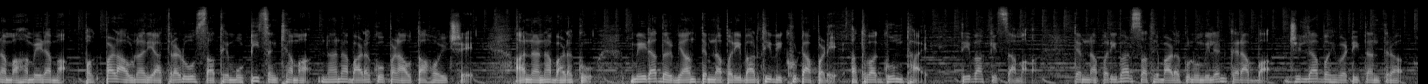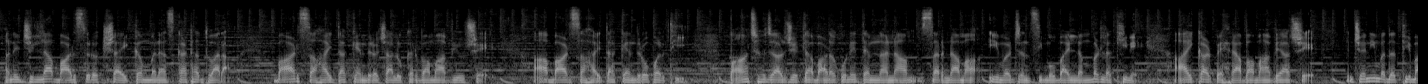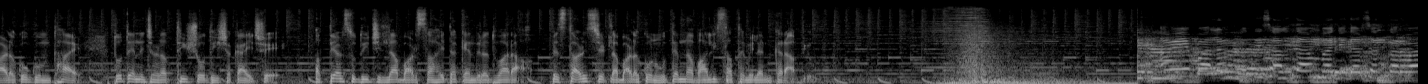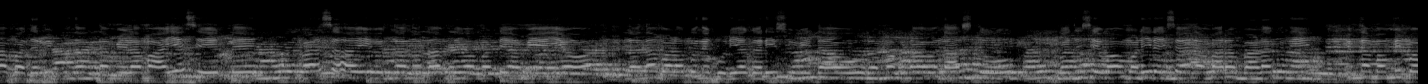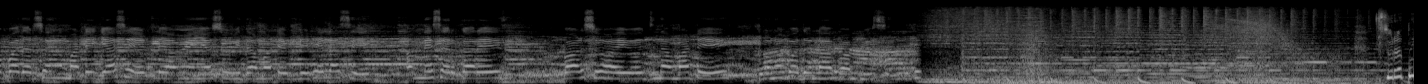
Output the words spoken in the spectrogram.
ના મહામેળામાં પગપાળા આવનાર યાત્રાળુઓ સાથે મોટી સંખ્યામાં નાના બાળકો પણ આવતા હોય છે. આ નાના બાળકો મેળા દરમિયાન તેમના પરિવારથી વિખૂટા પડે અથવા ગુમ થાય તેવા કિસ્સામાં તેમના પરિવાર સાથે બાળકોનું મિલન કરાવવા જિલ્લા વહીવટીતંત્ર અને જિલ્લા બાળ સુરક્ષા એકમ બનાસકાંઠા દ્વારા બાળ સહાયતા કેન્દ્ર ચાલુ કરવામાં આવ્યું છે. આ બાળ સહાયતા કેન્દ્રો પરથી પાંચ હજાર જેટલા બાળકોને તેમના નામ, સરનામા, ઇમરજન્સી મોબાઈલ નંબર લખીને આઈ કાર્ડ પહેરાવવામાં આવ્યા છે. જેની મદદથી બાળકો ગુમ થાય તો તેને ઝડપથી શોધી શકાય છે. અત્યાર સુધી જિલ્લા બાળ સહાયતા કેન્દ્ર દ્વારા પિસ્તાળીસ જેટલા બાળકોનું તેમના વાલી સાથે મિલન કરાવ્યું. અંબાજી દર્શન કરવા ભાદરવી મેળામાં આવ્યા છીએ એટલે બાળ સહાય યોજનાનો લાભ લેવા માટે અમે અહીંયા નાના બાળકોને ગુડિયા કરી, સુવિધાઓ, રમકડાઓ, નાસ્તો, બધી સેવાઓ મળી રહી છે અને અમારા બાળકને એમના મમ્મી પપ્પા દર્શન માટે ગયા છે સરકારે બાળ સહાય યોજના માટે ઘણો બધો લાભ આપ્યો છે. સુરતની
